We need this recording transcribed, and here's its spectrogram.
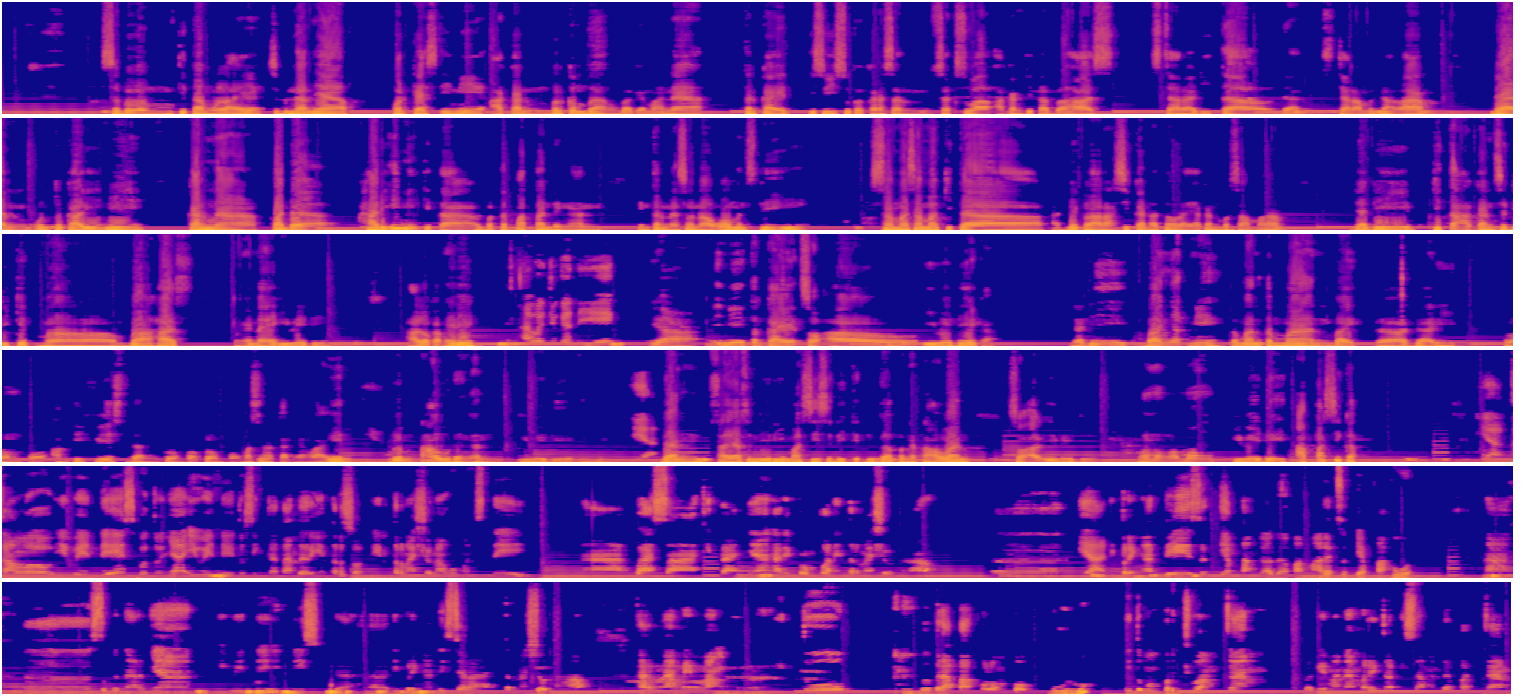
Sebelum kita mulai, sebenarnya podcast ini akan berkembang bagaimana terkait isu-isu kekerasan seksual akan kita bahas secara detail dan secara mendalam. Dan untuk kali ini karena pada hari ini kita bertepatan dengan International Women's Day sama-sama kita deklarasikan atau rayakan bersama. Jadi kita akan sedikit membahas mengenai IWD Halo Kak Mary. Halo juga Dik Ya, ini terkait soal IWD, Kak. Jadi banyak nih teman-teman baik uh, dari kelompok aktivis dan kelompok-kelompok masyarakat yang lain yeah. belum tahu dengan IWD ini. Yeah. Dan saya sendiri masih sedikit juga pengetahuan soal IWD. Ngomong-ngomong, IWD apa sih, Kak? Ya, kalau IWD sebetulnya IWD itu singkatan dari International Women's Day Nah, bahasa kitanya Hari Perempuan Internasional uh, ya diperingati setiap tanggal 8 Maret setiap tahun. Nah, uh, sebenarnya IWD ini sudah uh, diperingati secara internasional karena memang itu beberapa kelompok buruh itu memperjuangkan bagaimana mereka bisa mendapatkan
